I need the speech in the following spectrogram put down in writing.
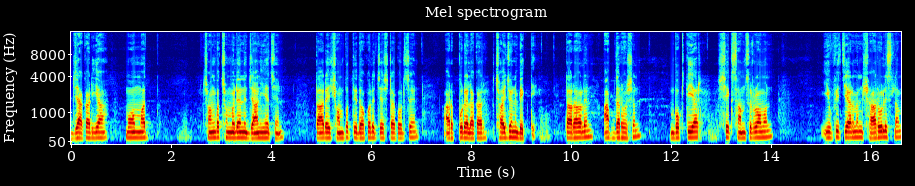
জাকারিয়া মোহাম্মদ সংবাদ সম্মেলনে জানিয়েছেন, তার এই সম্পত্তি দখলের চেষ্টা করছেন আরবপুর এলাকার ছয়জন ব্যক্তি। তারা হলেন আবদার হোসেন, বখতিয়ার শেখ শামসুর রহমান, ইউপি চেয়ারম্যান শাহরুল ইসলাম,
